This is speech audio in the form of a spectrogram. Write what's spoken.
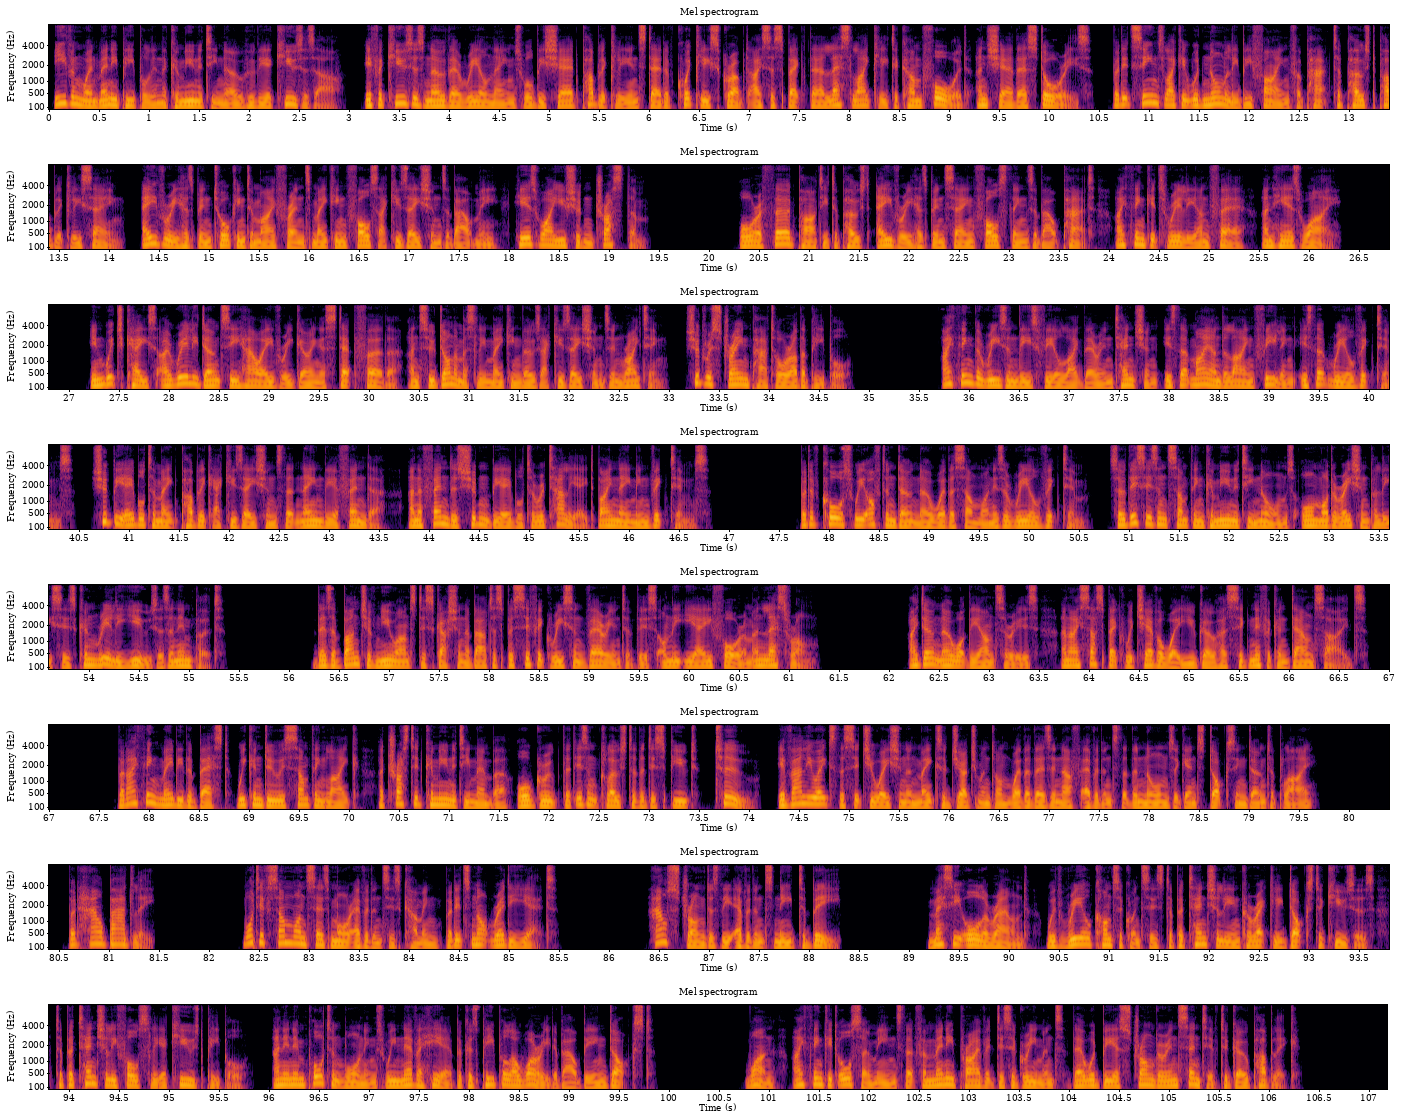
Even when many people in the community know who the accusers are, if accusers know their real names will be shared publicly instead of quickly scrubbed, I suspect they're less likely to come forward and share their stories. But it seems like it would normally be fine for Pat to post publicly saying, Avery has been talking to my friends making false accusations about me, here's why you shouldn't trust them. Or a third party to post, Avery has been saying false things about Pat, I think it's really unfair, and here's why. In which case, I really don't see how Avery going a step further and pseudonymously making those accusations in writing should restrain Pat or other people. I think the reason these feel like their intention is that my underlying feeling is that real victims should be able to make public accusations that name the offender, and offenders shouldn't be able to retaliate by naming victims. But of course, we often don't know whether someone is a real victim, so this isn't something community norms or moderation policies can really use as an input. There's a bunch of nuanced discussion about a specific recent variant of this on the EA forum and less wrong. I don't know what the answer is, and I suspect whichever way you go has significant downsides. But I think maybe the best we can do is something like a trusted community member or group that isn't close to the dispute, too, evaluates the situation and makes a judgment on whether there's enough evidence that the norms against doxing don't apply. But how badly? What if someone says more evidence is coming but it's not ready yet? How strong does the evidence need to be? messy all around, with real consequences to potentially incorrectly doxed accusers, to potentially falsely accused people, and in important warnings we never hear because people are worried about being doxed. 1. I think it also means that for many private disagreements there would be a stronger incentive to go public.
